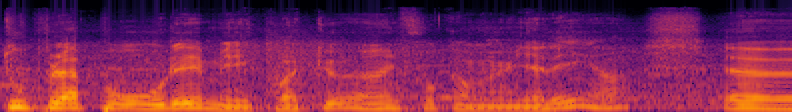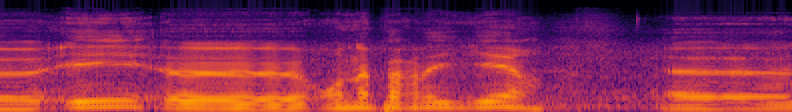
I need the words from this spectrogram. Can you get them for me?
Tout plat pour rouler, mais quoique, hein, il faut quand même y aller. hein. Euh, et euh, on a parlé hier euh,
